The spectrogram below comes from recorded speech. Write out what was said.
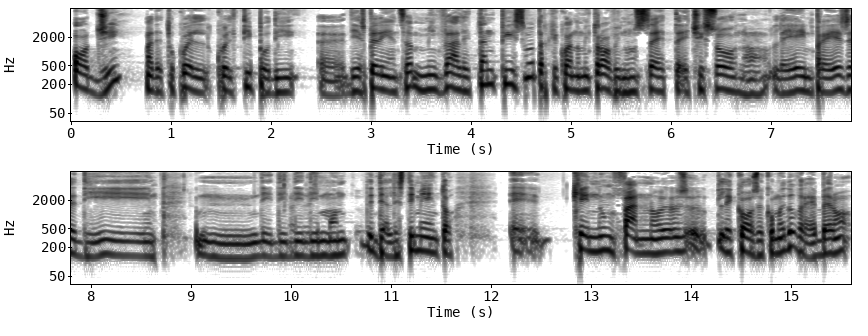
Oggi, mi ha detto, quel, quel tipo di, eh, di, esperienza mi vale tantissimo perché quando mi trovo in un set e ci sono le imprese di, mm, di, di allestimento eh, che non fanno le cose come dovrebbero,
